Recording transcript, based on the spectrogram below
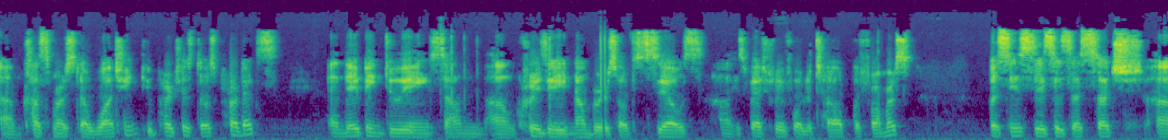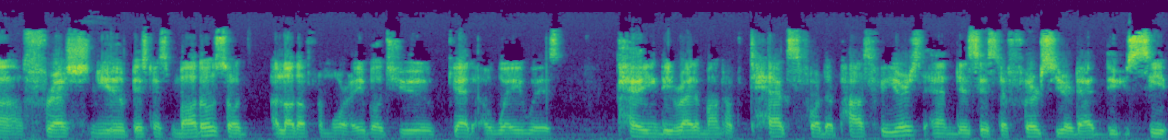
um, customers that are watching to purchase those products. And they've been doing some um, crazy numbers of sales, uh, especially for the top performers. But since this is a such uh, fresh new business model, so a lot of them were able to get away with paying the right amount of tax for the past few years. And this is the first year that you see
